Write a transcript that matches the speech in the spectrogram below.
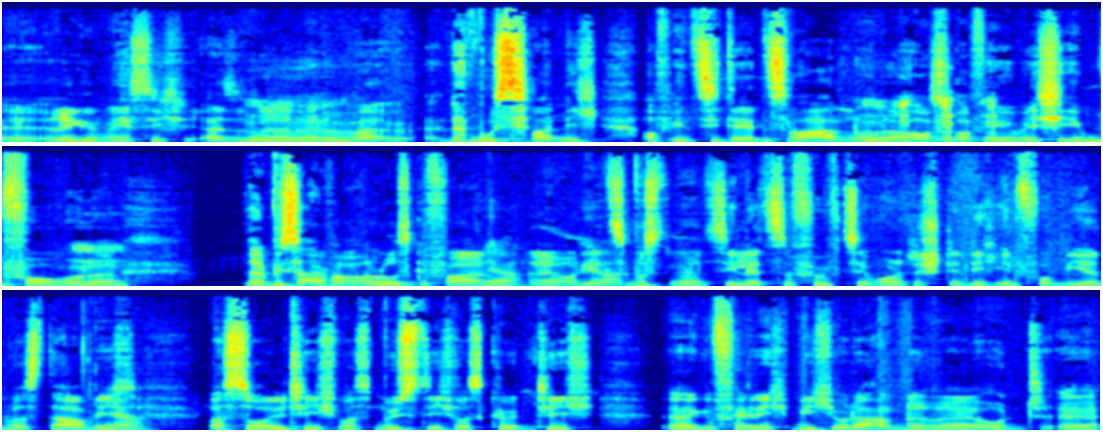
äh, regelmäßig, also Mhm. da, war, da musste man nicht auf Inzidenz warten oder auf, auf irgendwelche Impfungen oder da bist du einfach auch losgefahren. Ja. Ne? Und jetzt Ja. mussten wir uns die letzten 15 Monate ständig informieren, was darf ich, Ja. was sollte ich, was müsste ich, was könnte ich, äh, gefährde ich mich oder andere und äh,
